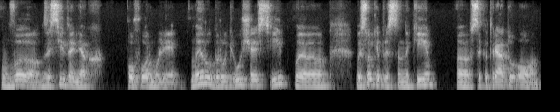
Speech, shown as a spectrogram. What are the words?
в засіданнях по формулі миру беруть участь і е, високі представники е, секретаріату ООН.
